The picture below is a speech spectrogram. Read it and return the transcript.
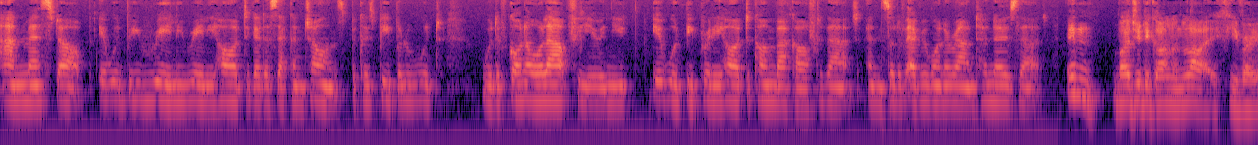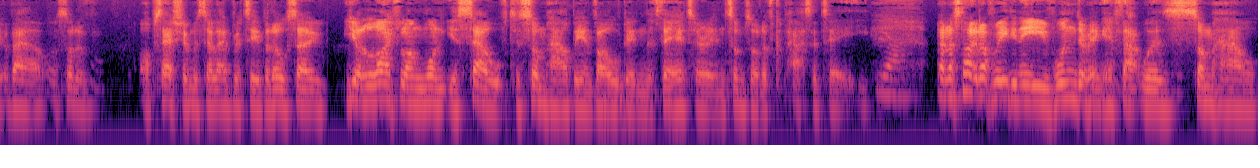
and messed up, it would be really, really hard to get a second chance because people would would have gone all out for you, and you it would be pretty hard to come back after that. And sort of everyone around her knows that. In My Judy Garland Life, you wrote about a sort of obsession with celebrity, but also your lifelong want yourself to somehow be involved in the theatre in some sort of capacity. Yeah. And I started off reading Eve, wondering if that was somehow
